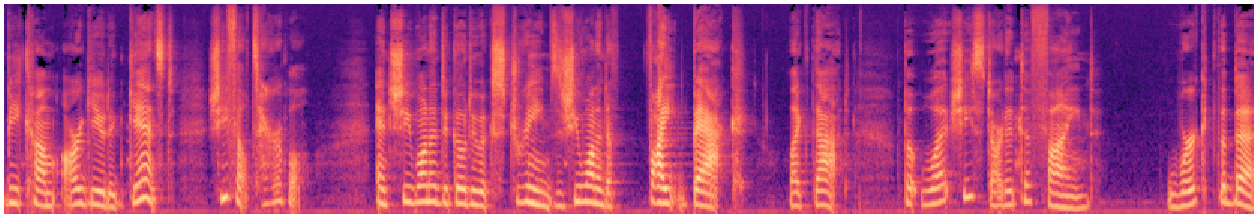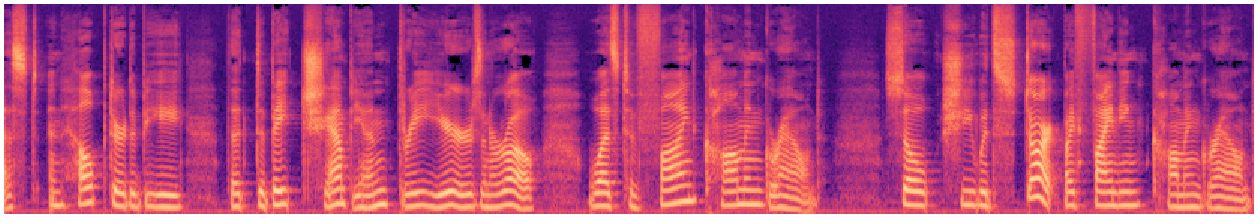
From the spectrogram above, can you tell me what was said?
become argued against, she felt terrible. And she wanted to go to extremes and she wanted to fight back like that. But what she started to find worked the best and helped her to be the debate champion three years in a row was to find common ground. So she would start by finding common ground.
